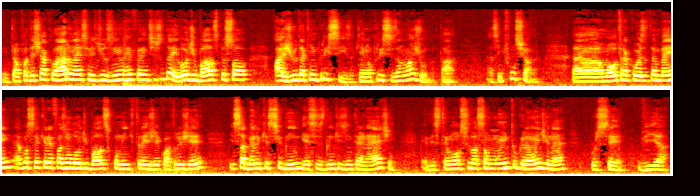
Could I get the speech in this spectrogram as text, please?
Então, para deixar claro, né? Esse videozinho é referente a isso daí. Load balas, pessoal, ajuda quem precisa. Quem não precisa, não ajuda, tá? É assim que funciona. Uh, uma outra coisa também é você querer fazer um load balance com link 3G, 4G e sabendo que esse link, esses links de internet eles têm uma oscilação muito grande, né? Por ser via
